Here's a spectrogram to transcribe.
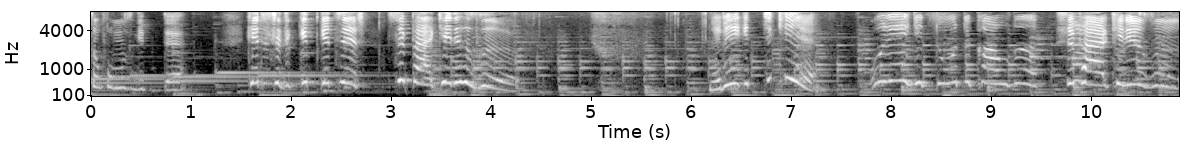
Topumuz gitti. Kedi çocuk git getir. Süper kedi hızı. Nereye gitti ki? Oraya gitti orada kaldı. Süper kedi hızı.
